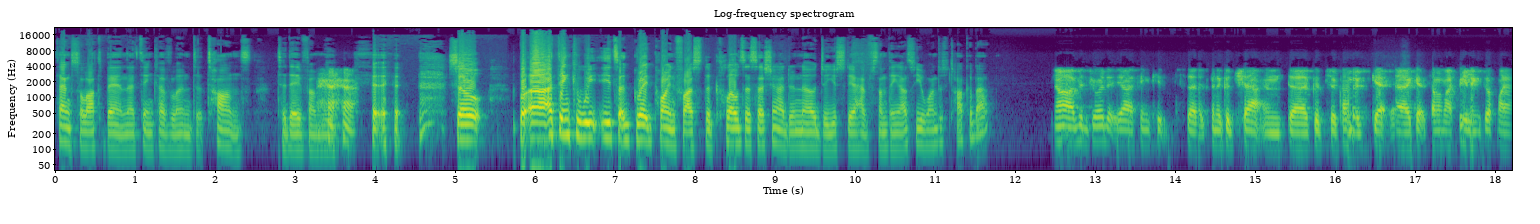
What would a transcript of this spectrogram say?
Thanks a lot, Ben. I think I've learned tons today from you. so, but uh, I think we it's a great point for us to close the session. I don't know. Do you still have something else you want to talk about? No, I've enjoyed it. Yeah, I think it's uh, it's been a good chat and uh, good to kind of get uh, get some of my feelings off my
